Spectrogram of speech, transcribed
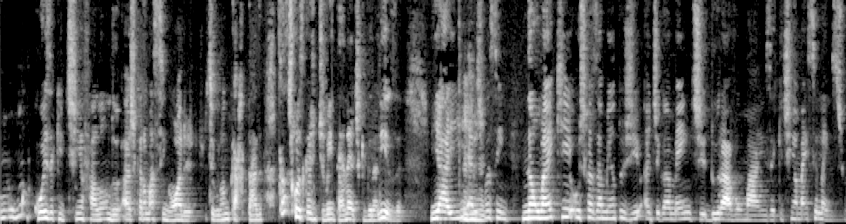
uma coisa que tinha falando, acho que era uma senhora segurando cartaz, aquelas coisas que a gente vê na internet que viraliza. E aí uhum. era tipo assim: não é que os casamentos de antigamente duravam mais, é que tinha mais silêncio.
